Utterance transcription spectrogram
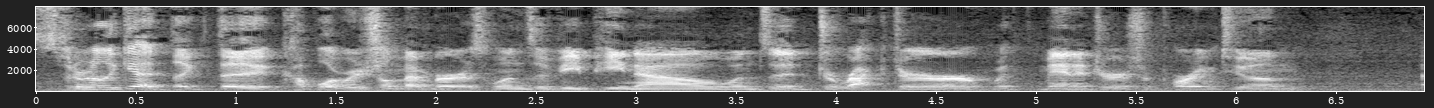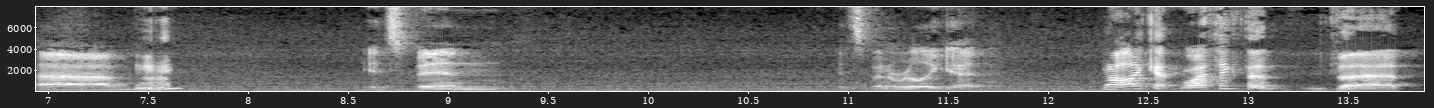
it's been really good. Like the couple original members, one's a VP now, one's a director with managers reporting to him. Um, mm-hmm. It's been it's been really good. I like it. Well, I think that that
